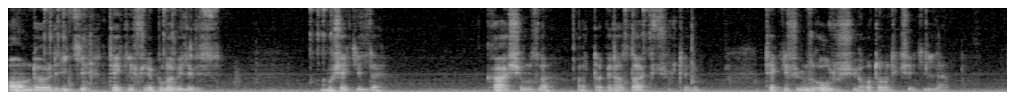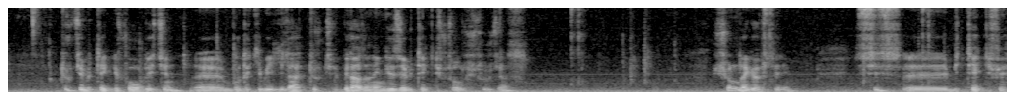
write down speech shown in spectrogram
14'e 2 teklifini bulabiliriz. Bu şekilde karşımıza hatta biraz daha küçültelim. Teklifimiz oluşuyor otomatik şekilde. Türkçe bir teklif olduğu için e, buradaki bilgiler Türkçe. Birazdan İngilizce bir teklif de oluşturacağız. Şunu da göstereyim. Siz e, bir teklifi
